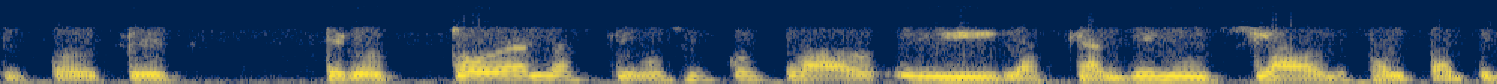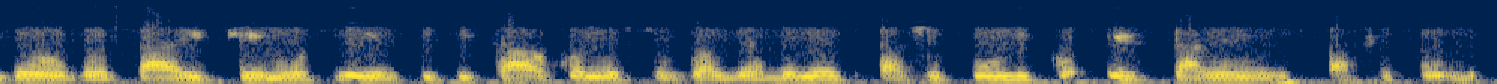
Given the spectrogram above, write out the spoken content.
Entonces, pero todas las que hemos encontrado y las que han denunciado los habitantes de Bogotá y que hemos identificado con nuestros guardianes del espacio público están en el espacio público.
